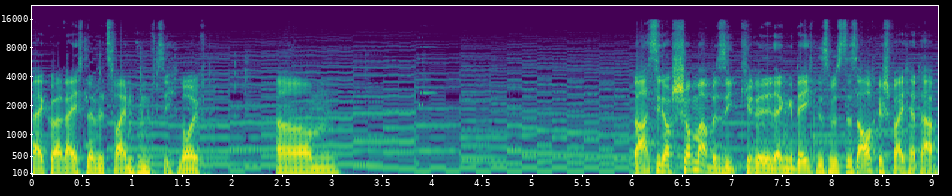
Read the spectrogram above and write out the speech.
Raiko erreicht Level 52. Läuft. Ähm... Du hast sie doch schon mal besiegt, Kirill. Dein Gedächtnis müsste es auch gespeichert haben.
